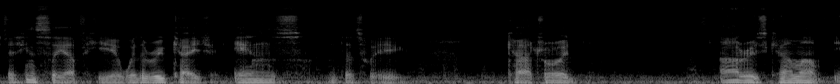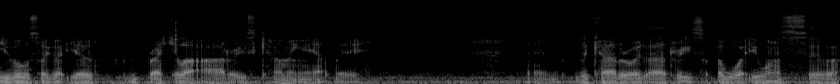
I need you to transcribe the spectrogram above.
as you can see up here, where the rib cage ends, that's where your carotid arteries come up. You've also got your brachial arteries coming out there. And the carotid arteries are what you want to sever.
